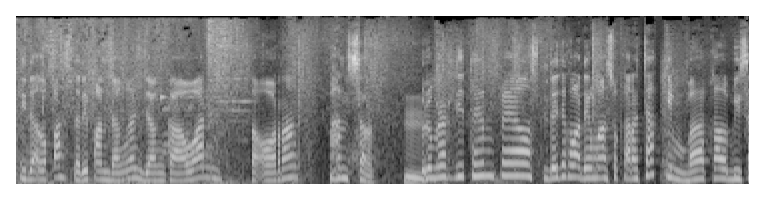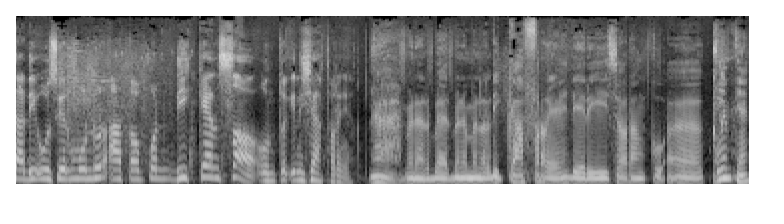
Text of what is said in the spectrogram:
tidak lepas dari pandangan jangkauan seorang Panzer. Benar-benar ditempel. Setidaknya kalau ada yang masuk ke arah Cakim bakal bisa diusir mundur ataupun di cancel untuk inisiatornya. Nah, benar banget, benar-benar di cover ya dari seorang ku- eh, Clintnya.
